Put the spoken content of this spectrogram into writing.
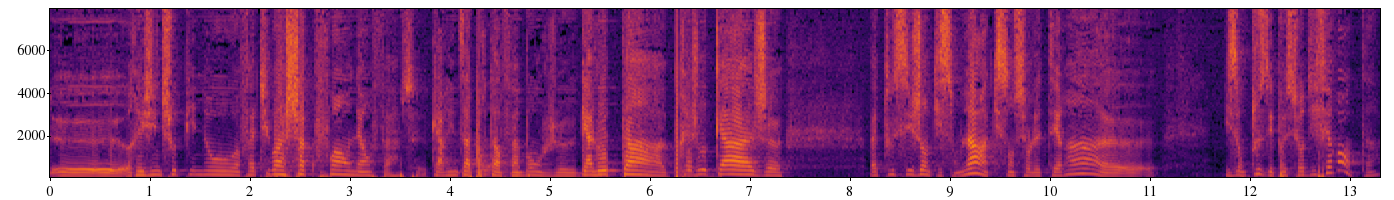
Régine Chopineau, enfin tu vois, à chaque fois on est en face. Karine Zaporta, enfin bon, je, Galota, Préjocage, bah, tous ces gens qui sont là, qui sont sur le terrain, euh, ils ont tous des postures différentes. Hein.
